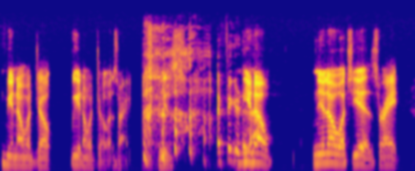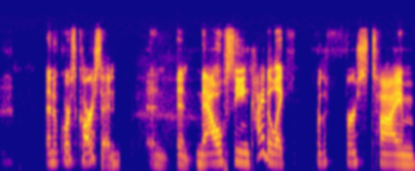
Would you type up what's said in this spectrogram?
you know what Jo? You know what Jo is, right? She's I figured it you out. know, you know what she is, right? And of course, Carson, and and now seeing kind of like for the first time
